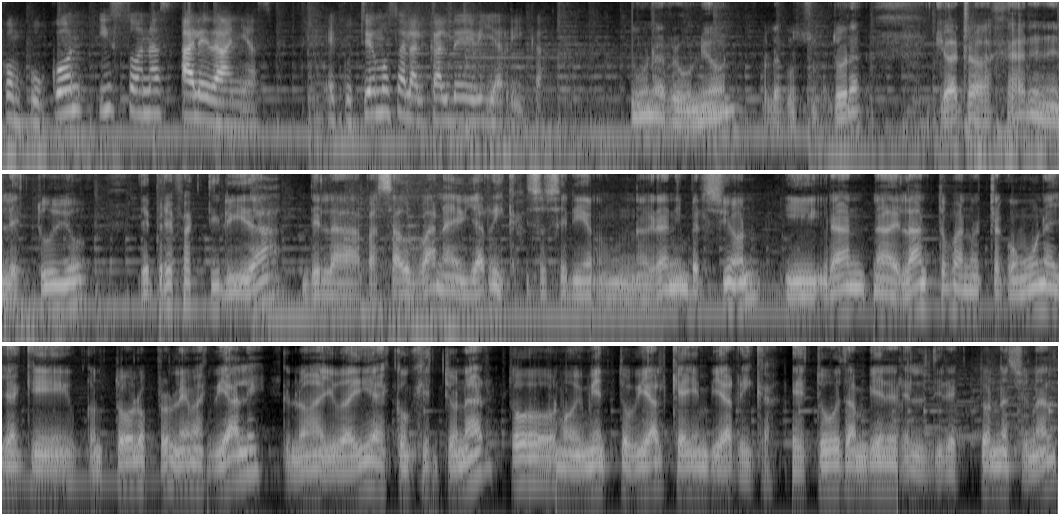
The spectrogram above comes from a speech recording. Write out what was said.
con Pucón y zonas aledañas. Escuchemos al alcalde de Villarrica. Una reunión con la consultora que va a trabajar en el estudio de prefactibilidad de la pasada urbana de Villarrica. Eso sería una gran inversión y gran adelanto para nuestra comuna, ya que con todos los problemas viales nos ayudaría a descongestionar todo el movimiento vial que hay en Villarrica. Estuvo también el director nacional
